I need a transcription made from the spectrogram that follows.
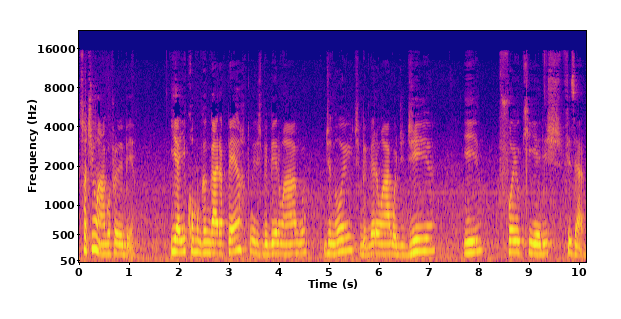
Só tinham água para beber. E aí, como Gangar era perto, eles beberam água de noite, beberam água de dia e foi o que eles fizeram.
